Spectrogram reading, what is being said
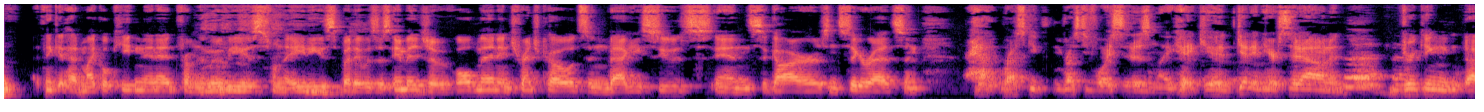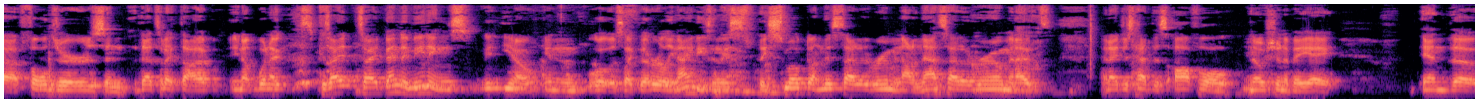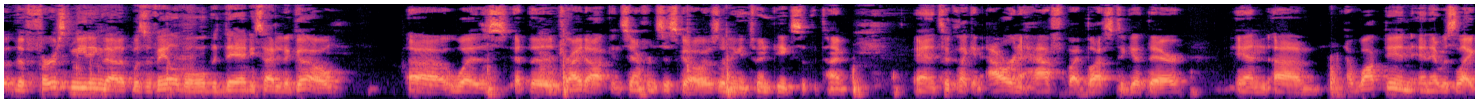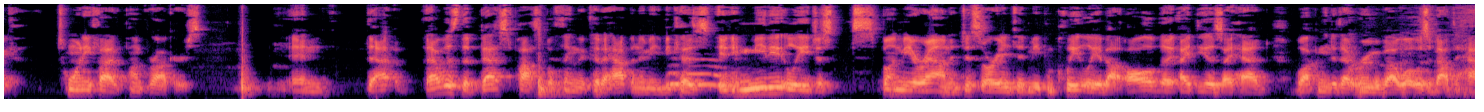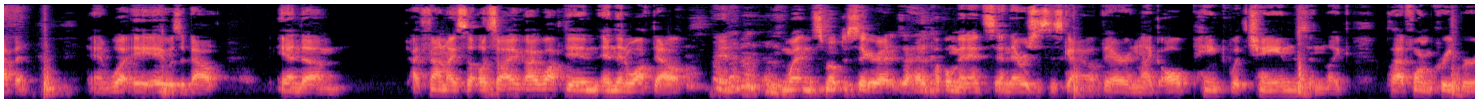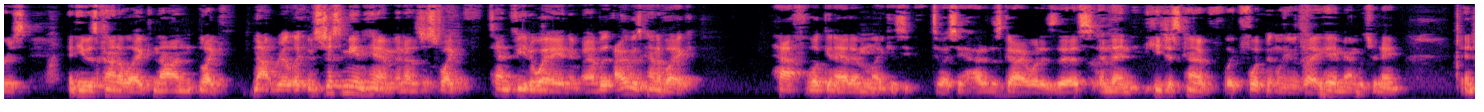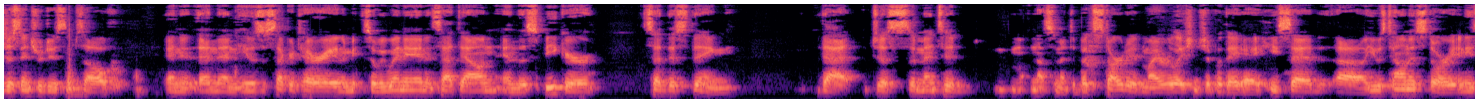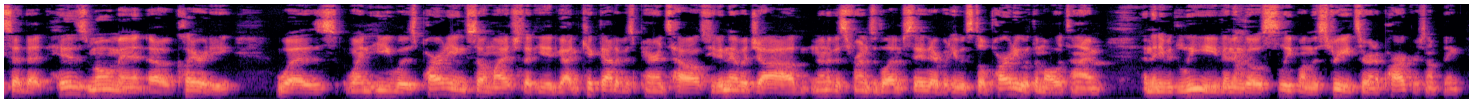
I think it had Michael Keaton in it from the movies from the 80s, but it was this image of old men in trench coats and baggy suits and cigars and cigarettes and had rusty, rusty voices and like, hey kid, get in here, sit down, and drinking uh, Folgers, and that's what I thought. You know, when I because I so I had been to meetings, you know, in what was like the early '90s, and they they smoked on this side of the room and not on that side of the room, and I and I just had this awful notion of AA. And the the first meeting that was available, the day I decided to go, uh, was at the dry dock in San Francisco. I was living in Twin Peaks at the time, and it took like an hour and a half by bus to get there. And um, I walked in, and it was like 25 punk rockers, and that that was the best possible thing that could have happened to me because it immediately just spun me around and disoriented me completely about all of the ideas I had walking into that room about what was about to happen and what AA was about. And um, I found myself, so I, I, walked in and then walked out and went and smoked a cigarette because I had a couple minutes and there was just this guy out there and like all pink with chains and like platform creepers. And he was kind of like non, like not really. It was just me and him, and I was just like ten feet away, and I was, I was kind of like half looking at him, like, is he, do I say hi to this guy? What is this? And then he just kind of like flippantly was like, "Hey, man, what's your name?" And just introduced himself, and and then he was a secretary, and so we went in and sat down, and the speaker said this thing that just cemented not cemented, but started my relationship with AA. He said, uh, he was telling his story, and he said that his moment of clarity was when he was partying so much that he had gotten kicked out of his parents' house. He didn't have a job. None of his friends would let him stay there, but he would still party with them all the time. And then he would leave and then go sleep on the streets or in a park or something.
